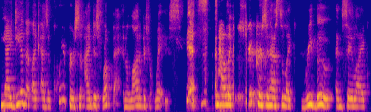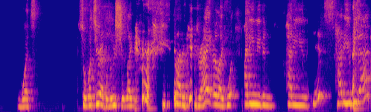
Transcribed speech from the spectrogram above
the idea that like as a queer person i disrupt that in a lot of different ways. Yes. And how like a straight person has to like reboot and say like what's so what's your evolution? Like how do kids right? Or like what how do you even how do you kids? How do you do that?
